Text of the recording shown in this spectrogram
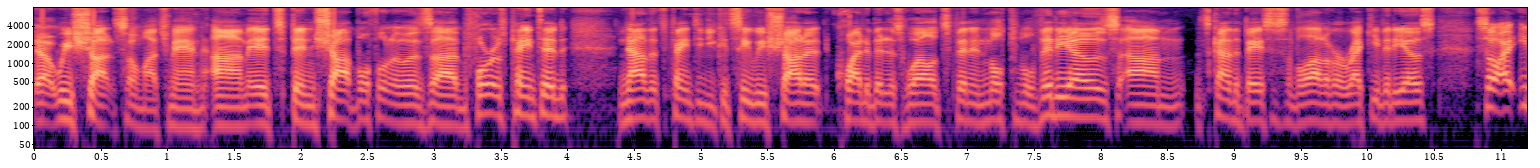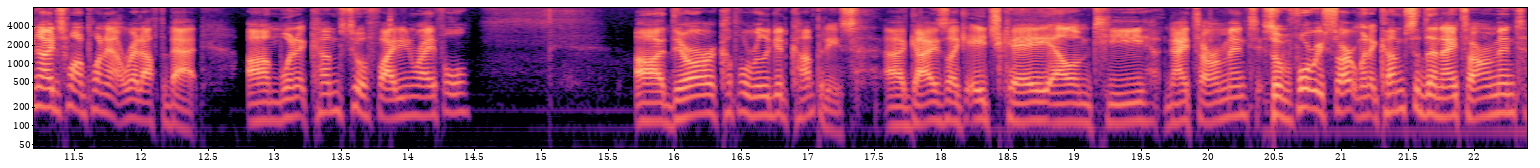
uh, we shot so much, man. Um, it's been shot both when it was, uh, before it was painted. Now that's painted, you can see we've shot it quite a bit as well. It's been in multiple videos. Um, it's kind of the basis of a lot of our recce videos. So, I, you know, I just want to point out right off the bat, um, when it comes to a fighting rifle, uh, there are a couple really good companies, uh, guys like HK, LMT, Knights Armament. So before we start, when it comes to the Knights Armament,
